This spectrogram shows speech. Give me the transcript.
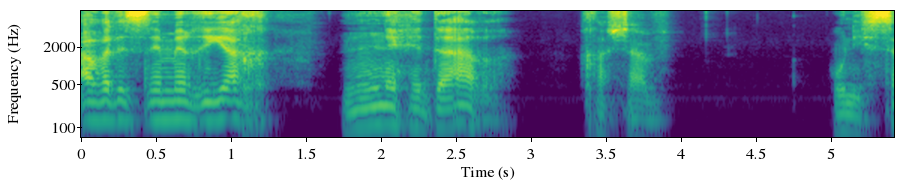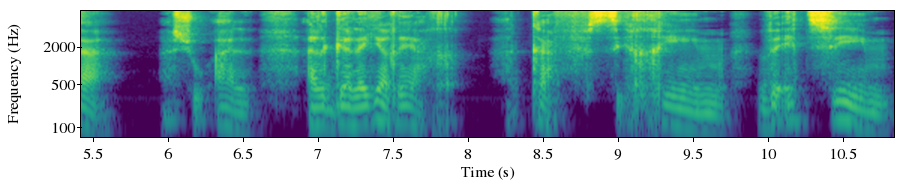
אבל זה מריח נהדר, חשב. הוא ניסה, השועל, על גלי ירח, עקף שיחים ועצים,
